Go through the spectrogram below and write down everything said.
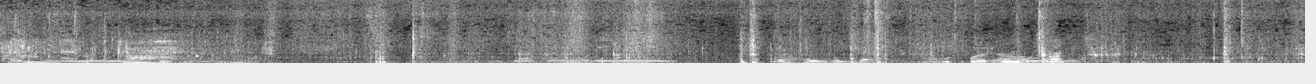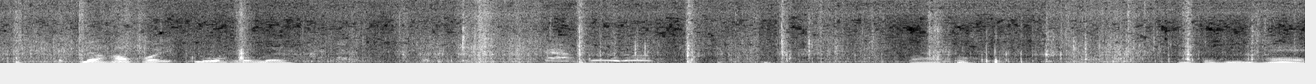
เขามีน้ำมันมีจะพูดดี ขุดเปิดหูก่อนแล้วเขาคอยล่วงลงเลยสามพูดเลยปลาถูกมันจะหินแห้ง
